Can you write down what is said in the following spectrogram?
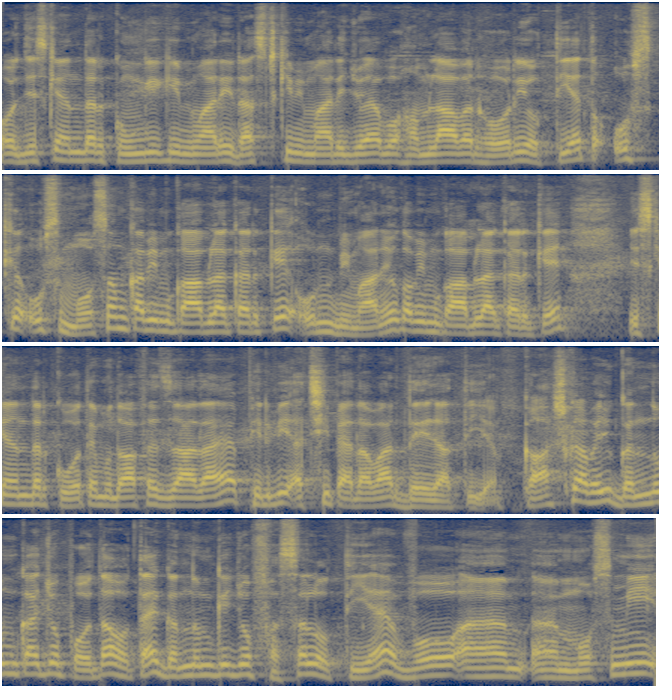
और जिसके अंदर कुंगी की बीमारी, रस्ट की बीमारी जो है वो हमलावर हो रही होती है तो उसके, उस मौसम का भी मुकाबला करके, उन बीमारियों का भी मुकाबला करके इसके अंदर क़वत मुदाफ़ ज़्यादा है, फिर भी अच्छी पैदावार दे जाती है। काशकार भाई, गंदम का जो पौधा होता है, गंदम की जो फ़सल होती है, वो मौसमी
